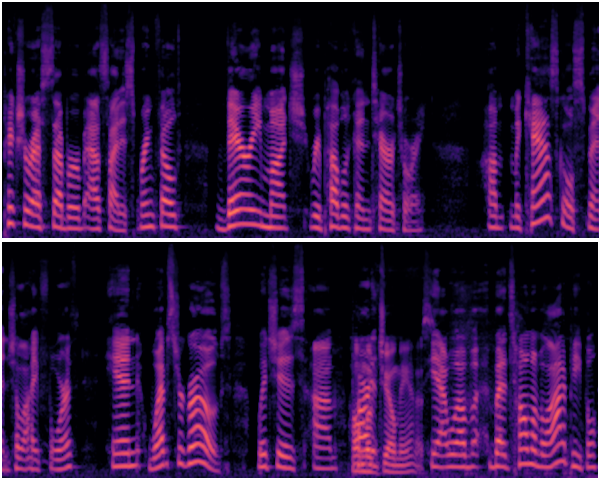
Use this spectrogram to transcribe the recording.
picturesque suburb outside of Springfield, very much Republican territory. Um, McCaskill spent July 4th in Webster Groves, which is um, home part of Jo Mannies. Yeah, well, but, but it's home of a lot of people.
